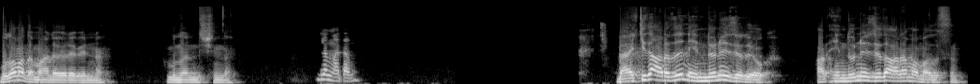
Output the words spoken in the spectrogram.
Bulamadım hala öyle birini. Bunların dışında. Bulamadım. Belki de aradığın Endonezya'da yok. Ar- Endonezya'da aramamalısın.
